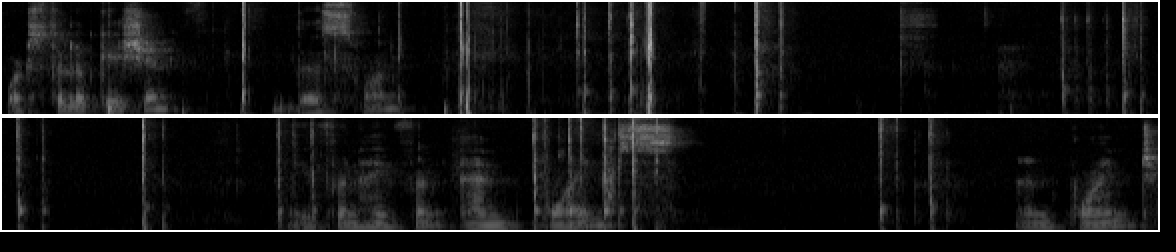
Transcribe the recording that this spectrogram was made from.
What's the location? This one. Hyphen hyphen endpoints and point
